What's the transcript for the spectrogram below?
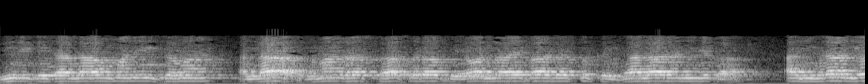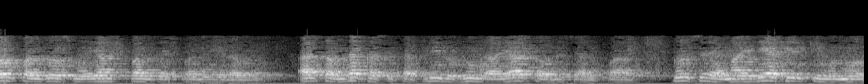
ویری گئی دا اللہ امانی زمان اللہ زمان راستا سرب دیو اللہ عبادت کئی دالا رنی گا عمران یو پنزوس مریم شپل دشپنے روی التم دقا سے تقریر دوم رایات اور نسال پاک. نور سر مائدی اخیر کی منور.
